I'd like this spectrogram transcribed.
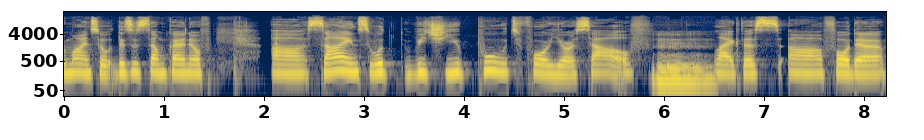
remind so this is some kind of uh signs which you put for yourself Mm. like this uh for the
